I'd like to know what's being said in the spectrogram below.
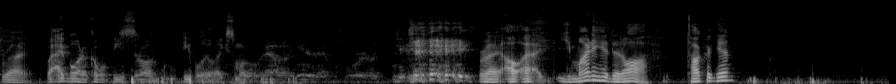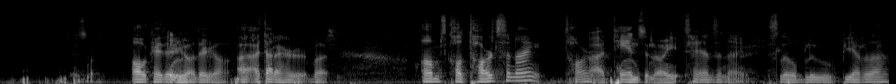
Right. But I bought a couple pieces off people that like smuggled it out on the internet before. Like, Right. Oh, I, you might have hit it off. Talk again. It's not- Oh, okay, there you go. There you go. I, I thought I heard it, but um, it's called Tarzanite. Tar uh, Tanzanite. Tanzanite. It's a little blue pierda.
